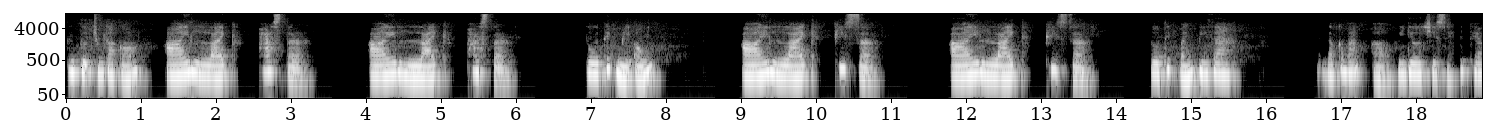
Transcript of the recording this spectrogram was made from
Tương tự chúng ta có I like pasta. I like pasta. Tôi thích mì ống. I like pizza. I like pizza. Tôi thích bánh pizza. Hẹn gặp các bạn ở video chia sẻ tiếp theo.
